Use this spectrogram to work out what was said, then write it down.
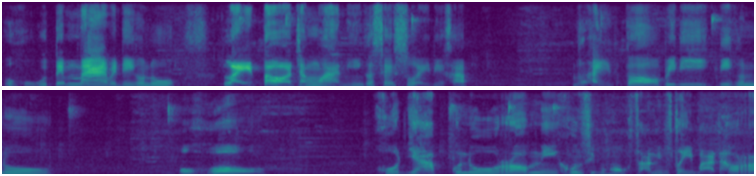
โอ้โหเต็มหน้าไปดีคนดู ไหลต่อจังหวะนี้ก็สวยๆดีครับ ไหลต่อไปดีอีกดีคนดู โอ้โห โคตรยับคนดูรอบนี้คูณ16 34 บาทเท่าไร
